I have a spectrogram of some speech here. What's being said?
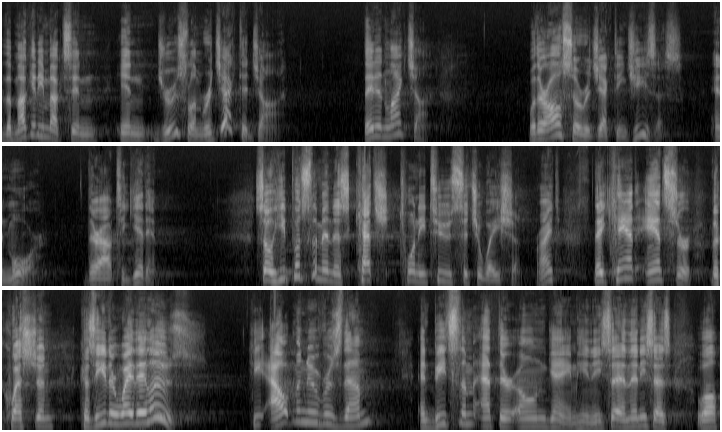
the muckety mucks in, in Jerusalem rejected John. They didn't like John. Well, they're also rejecting Jesus and more. They're out to get him. So he puts them in this catch 22 situation, right? They can't answer the question because either way they lose. He outmaneuvers them and beats them at their own game. And, he and then he says, Well,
